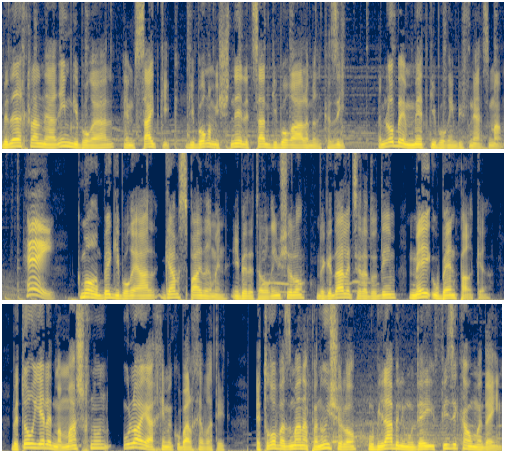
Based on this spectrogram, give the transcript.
בדרך כלל נערים גיבורי העל הם sidekick, גיבור המשנה לצד גיבור העל המרכזי. הם לא באמת גיבורים בפני עצמם. היי! Hey. כמו הרבה גיבורי על, גם ספיידרמן איבד את ההורים שלו, וגדל אצל הדודים מיי ובן פארקר. בתור ילד ממש חנון, הוא לא היה הכי מקובל חברתית. את רוב הזמן הפנוי שלו הוא בילה בלימודי פיזיקה ומדעים.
